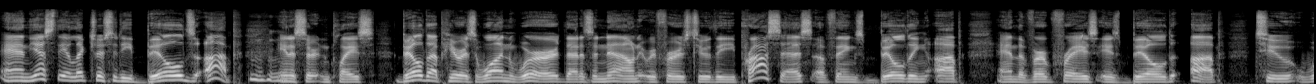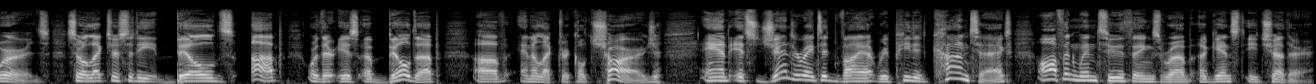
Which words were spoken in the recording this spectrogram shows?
And yes, the electricity builds up mm -hmm. in a certain place. Build up here is one word. That is a noun. It refers to the process of things building up. And the verb phrase is build up two words. So electricity builds up, or there is a buildup of an electrical charge, and it's generated via repeated contact, often when two things rub against each other.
